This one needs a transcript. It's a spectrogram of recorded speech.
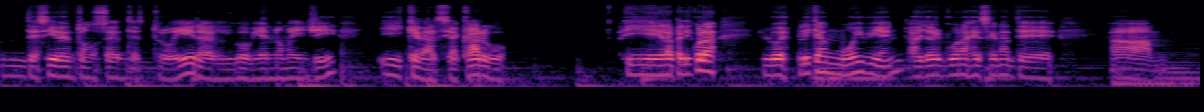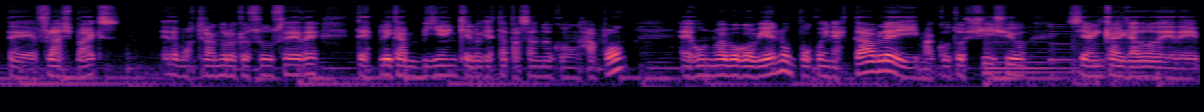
decide entonces destruir al gobierno Meiji y quedarse a cargo. Y en la película lo explican muy bien. Hay algunas escenas de, de flashbacks demostrando lo que sucede, te explican bien qué es lo que está pasando con Japón. Es un nuevo gobierno un poco inestable y Makoto Shishio se ha encargado de,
